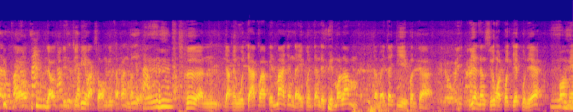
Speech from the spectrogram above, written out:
สรุปว่าเดี๋ยวเดี๋ยวสีมีวักสองอยู่ถ้าฟังบัดเพื่อนอยากให้หัวจักว่าเป็นมาจังไหนเพิ่นจังได้เป็นหมอลำสมัยตะกี้เพิ่นก็เรียนหนังสือฮอดป .7 พุ่นเด้พ่อแม่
